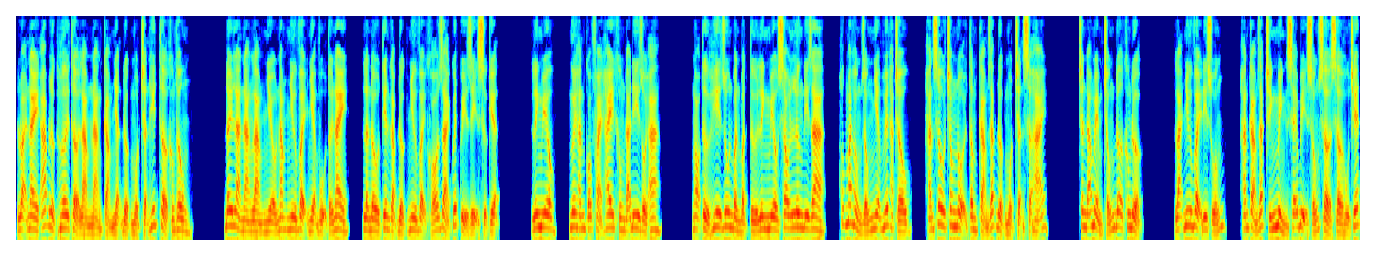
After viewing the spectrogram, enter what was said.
loại này áp lực hơi thở làm nàng cảm nhận được một trận hít thở không thông. Đây là nàng làm nhiều năm như vậy nhiệm vụ tới nay, lần đầu tiên gặp được như vậy khó giải quyết quỷ dị sự kiện. Linh miêu, ngươi hắn có phải hay không đã đi rồi a? Ngọ tử Hi run bần bật từ linh miêu sau lưng đi ra, hốc mắt hồng giống nhiễm huyết hạt châu, hắn sâu trong nội tâm cảm giác được một trận sợ hãi. Chân đã mềm chống đỡ không được. Lại như vậy đi xuống, hắn cảm giác chính mình sẽ bị sống sờ sờ hụ chết.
